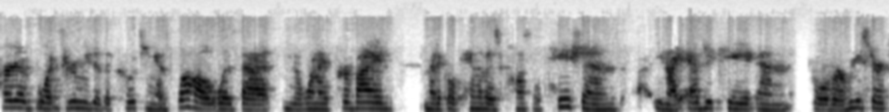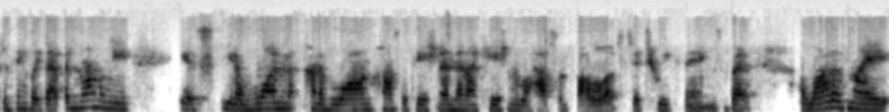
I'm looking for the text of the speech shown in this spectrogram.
Part of what drew me to the coaching as well was that you know when I provide medical cannabis consultations, you know I educate and go over research and things like that. But normally it's you know one kind of long consultation and then occasionally we'll have some follow-ups to tweak things but a lot of my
